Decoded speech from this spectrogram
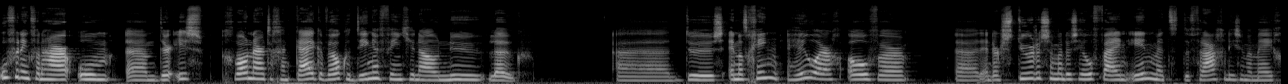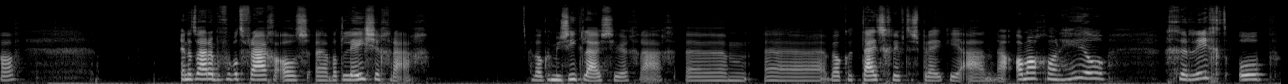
oefening van haar om um, er is gewoon naar te gaan kijken welke dingen vind je nou nu leuk. Uh, dus, en dat ging heel erg over, uh, en daar stuurde ze me dus heel fijn in met de vragen die ze me meegaf. En dat waren bijvoorbeeld vragen als, wat lees je graag? Welke muziek luister je graag? Uh, welke tijdschriften spreken je aan? Nou, allemaal gewoon heel gericht op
